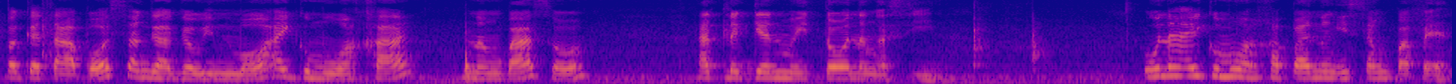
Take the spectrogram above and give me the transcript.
Pagkatapos, ang gagawin mo ay kumuha ka ng baso at lagyan mo ito ng asin. Una ay kumuha ka pa ng isang papel.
